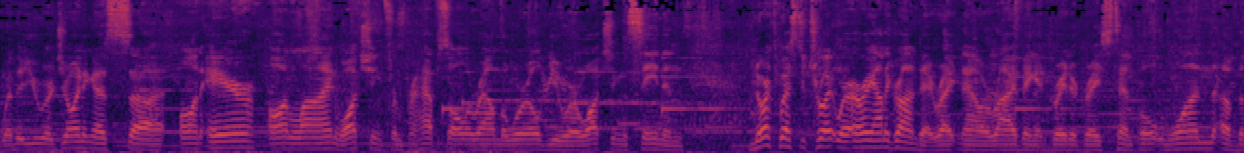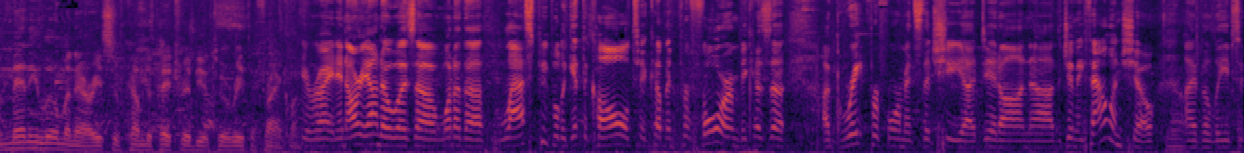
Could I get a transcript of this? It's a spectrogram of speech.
Whether you are joining us uh, on air, online, watching from perhaps all around the world, you are watching the scene in Northwest Detroit, where Ariana Grande right now arriving at Greater Grace Temple, one of the many luminaries who've come to pay tribute to Aretha Franklin. You're right, and Ariana was uh, one of the last people to get the call to come and perform because uh, a great performance that she uh, did on uh, the Jimmy Fallon show, Yeah. I believe. So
